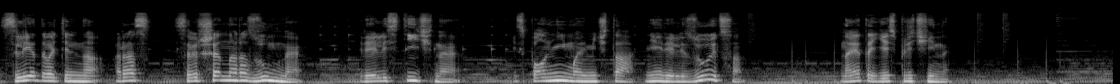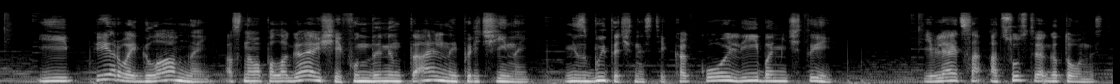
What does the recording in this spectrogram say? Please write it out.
следовательно, раз совершенно разумная, реалистичная, исполнимая мечта не реализуется, на это есть причины. И первой, главной, основополагающей, фундаментальной причиной несбыточности какой-либо мечты является отсутствие готовности.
